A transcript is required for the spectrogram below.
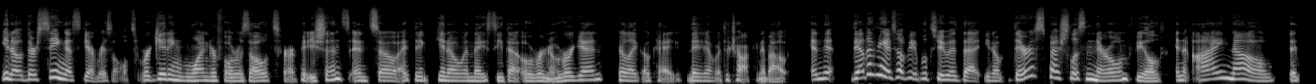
you know, they're seeing us get results. We're getting wonderful results for our patients. And so I think, you know, when they see that over and over again, they're like, okay, they know what they're talking about. And the, the other thing I tell people too is that, you know, they're a specialist in their own field. And I know that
